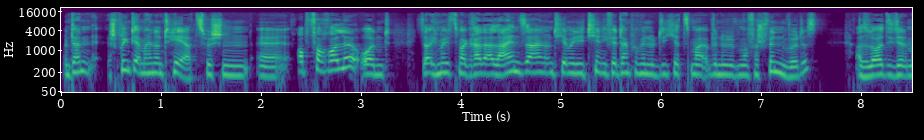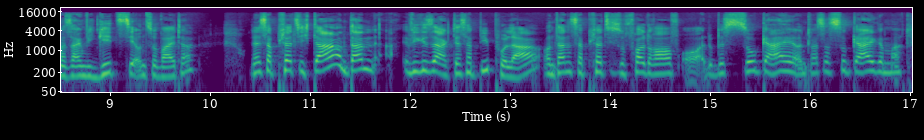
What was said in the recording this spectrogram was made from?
und dann springt er immer hin und her zwischen äh, Opferrolle und sage, ich möchte jetzt mal gerade allein sein und hier meditieren. Ich wäre dankbar, wenn du dich jetzt mal, wenn du mal verschwinden würdest. Also Leute, die dann immer sagen, wie geht's dir und so weiter. Und dann ist er plötzlich da und dann, wie gesagt, deshalb bipolar. Und dann ist er plötzlich so voll drauf, oh, du bist so geil und du hast so geil gemacht.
